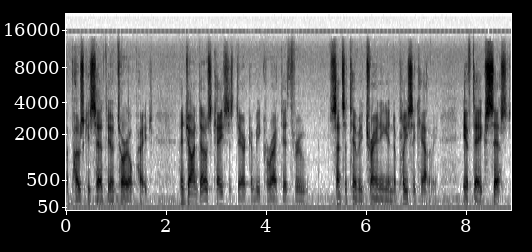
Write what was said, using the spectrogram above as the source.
uh, Post-Gazette, the editorial page. And John, those cases there can be corrected through sensitivity training in the police academy, if they exist.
